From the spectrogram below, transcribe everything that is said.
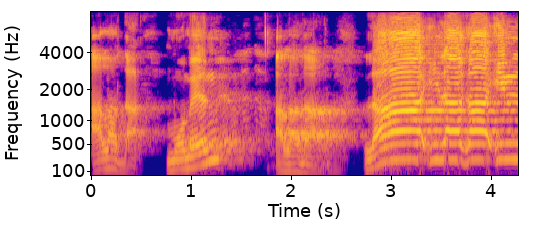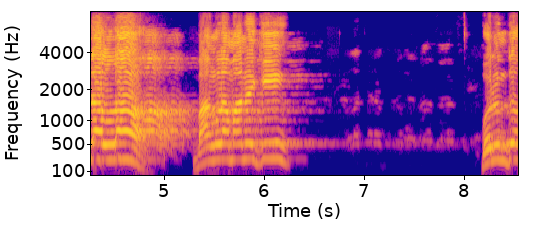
আলাদা, মোমেন আলাদা। লা ইলাহা ইল্লাল্লাহ। বাংলা মানে কি? বলুন তো।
